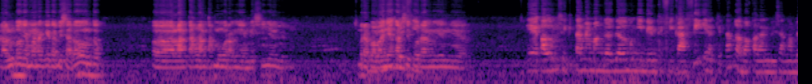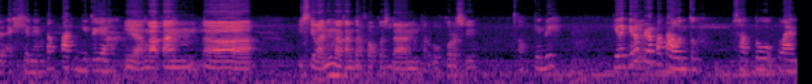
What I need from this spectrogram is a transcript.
lalu bagaimana kita bisa tahu untuk eh, langkah-langkah mengurangi emisinya gitu berapa Iya banyak harus dikurangin ya Ya kalau misalnya kita memang gagal mengidentifikasi ya kita nggak bakalan bisa ngambil action yang tepat gitu ya. iya nggak akan eh, istilahnya nggak akan terfokus dan terukur sih Oke deh. Kira-kira berapa tahun tuh satu plan?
